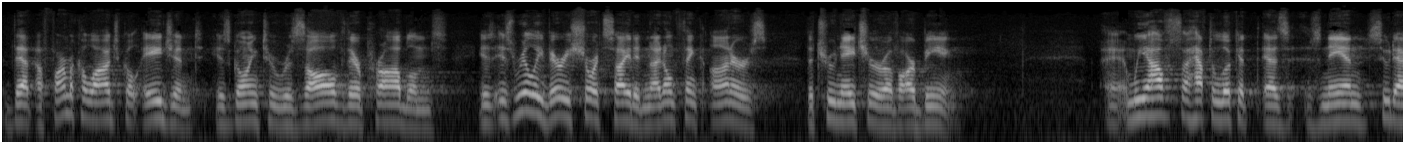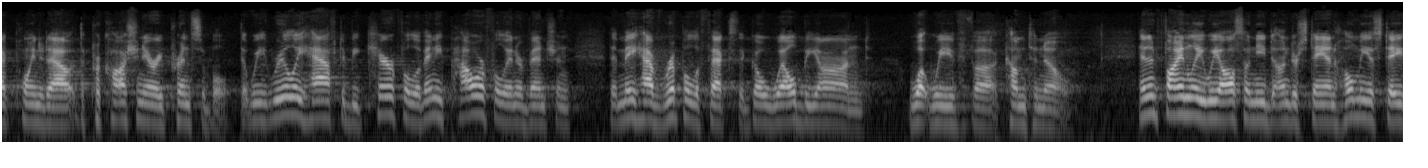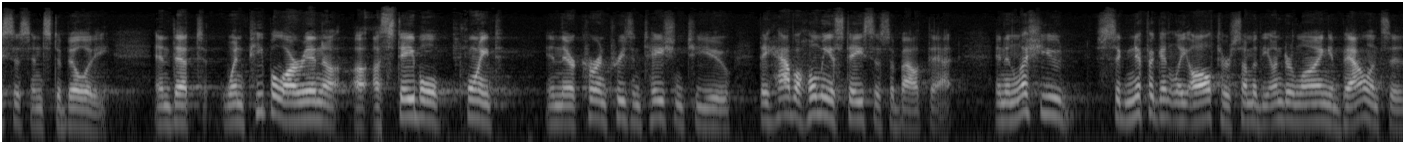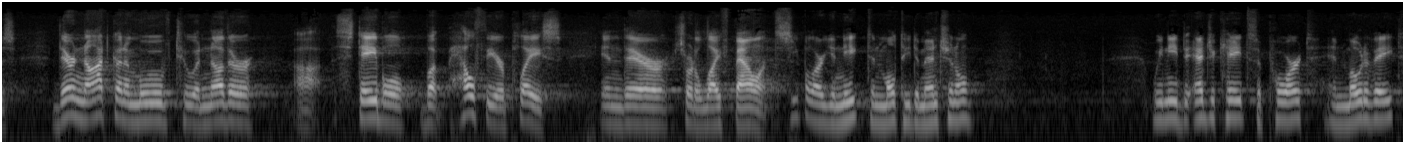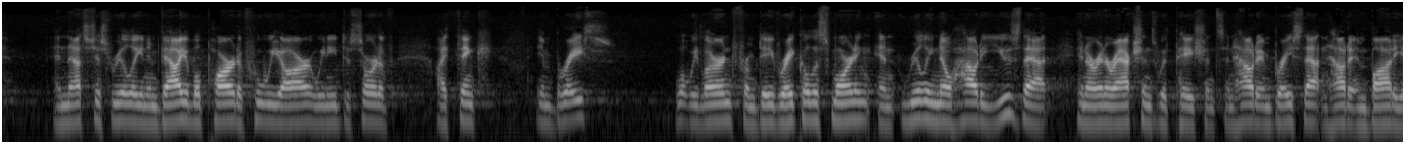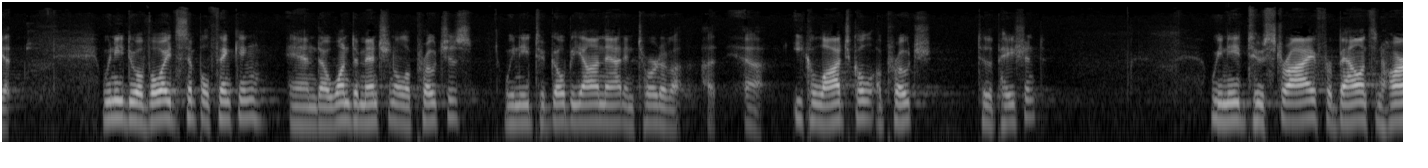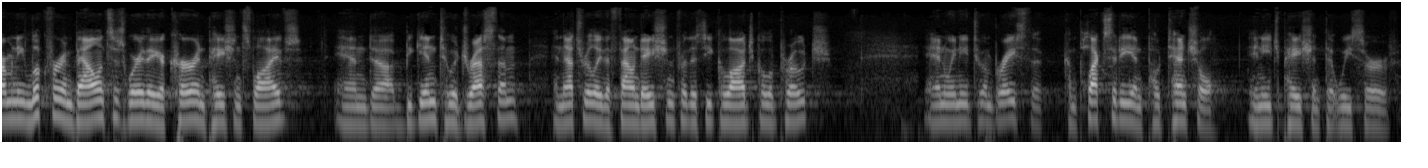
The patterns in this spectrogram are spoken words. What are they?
that a pharmacological agent is going to resolve their problems is, is really very short sighted and I don't think honors the true nature of our being. And we also have to look at, as, as Nan Sudak pointed out, the precautionary principle that we really have to be careful of any powerful intervention that may have ripple effects that go well beyond what we've uh, come to know. And then finally, we also need to understand homeostasis and stability, and that when people are in a, a stable point in their current presentation to you, they have a homeostasis about that. And unless you significantly alter some of the underlying imbalances, they're not going to move to another uh, stable but healthier place in their sort of life balance. People are unique and multidimensional. We need to educate, support, and motivate, and that's just really an invaluable part of who we are. We need to sort of, I think, embrace what we learned from Dave Rakel this morning and really know how to use that in our interactions with patients and how to embrace that and how to embody it. We need to avoid simple thinking and uh, one dimensional approaches. We need to go beyond that and toward a, a, a ecological approach to the patient. We need to strive for balance and harmony, look for imbalances where they occur in patients' lives, and uh, begin to address them. And that's really the foundation for this ecological approach. And we need to embrace the complexity and potential in each patient that we serve.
